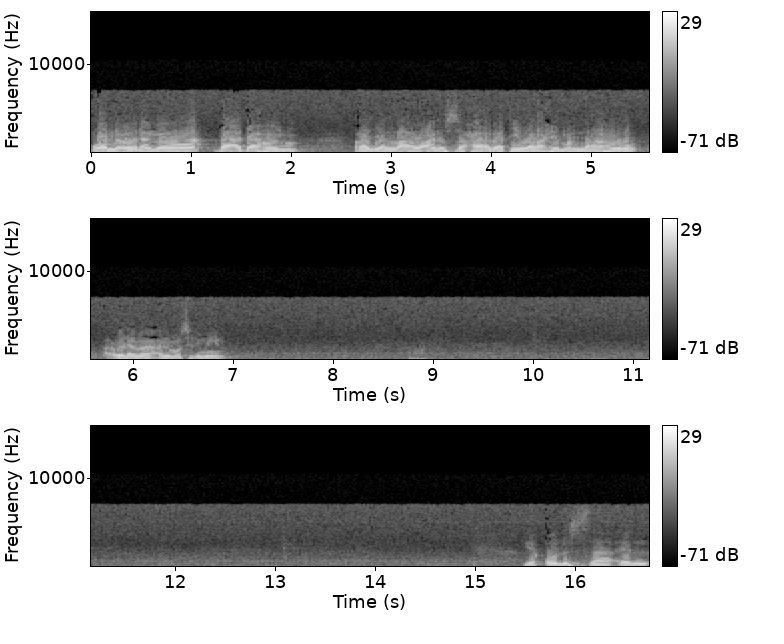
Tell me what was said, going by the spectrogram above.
والعلماء بعدهم رضي الله عن الصحابة ورحم الله علماء المسلمين. يقول السائل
